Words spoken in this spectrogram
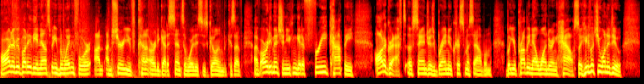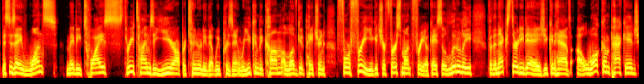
All right, everybody, the announcement you've been waiting for. I'm, I'm sure you've kind of already got a sense of where this is going because I've I've already mentioned you can get a free copy autographed of Sandra's brand new Christmas album, but you're probably now wondering how. So here's what you want to do. This is a once maybe twice, three times a year opportunity that we present where you can become a Love Good patron for free. You get your first month free. Okay. So, literally, for the next 30 days, you can have a welcome package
